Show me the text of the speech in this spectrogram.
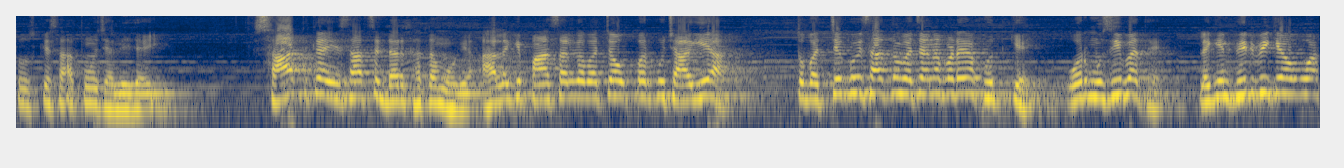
तो उसके साथ में चली जाएगी। साथ का एहसास से डर खत्म हो गया। हालाँकि पाँच साल का बच्चा ऊपर कुछ आ गया तो बच्चे को ही साथ में बचाना पड़ेगा खुद के, और मुसीबत है। लेकिन फिर भी क्या हुआ?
